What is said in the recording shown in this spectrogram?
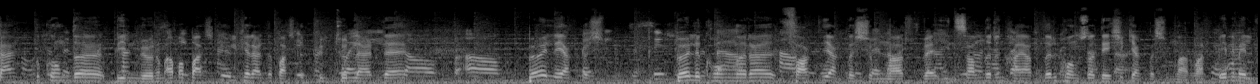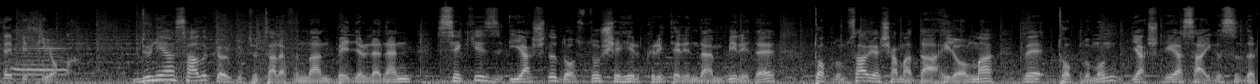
Ben bu konuda bilmiyorum ama başka ülkelerde, başka kültürlerde böyle yaklaşım, böyle konulara farklı yaklaşımlar ve insanların hayatları konusunda değişik yaklaşımlar var. Benim elimde bilgi yok. Dünya Sağlık Örgütü tarafından belirlenen 8 yaşlı dostu şehir kriterinden biri de toplumsal yaşama dahil olma ve toplumun yaşlıya saygısıdır.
